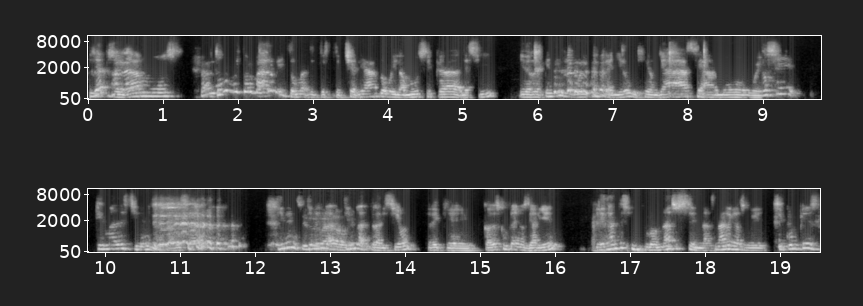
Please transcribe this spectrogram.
Y ya, pues llegamos, todo muy normal, güey, toma- este, cheleando, güey, la música y así. Y de repente llegó el cumpleañero y dijeron, ya se armó, güey. No sé qué madres tienen en la cabeza. Tienen, Sí, tienen, la, tienen la tradición de que cuando es cumpleaños de alguien, le dan de cinturonazos en las nalgas, güey. Si cumples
